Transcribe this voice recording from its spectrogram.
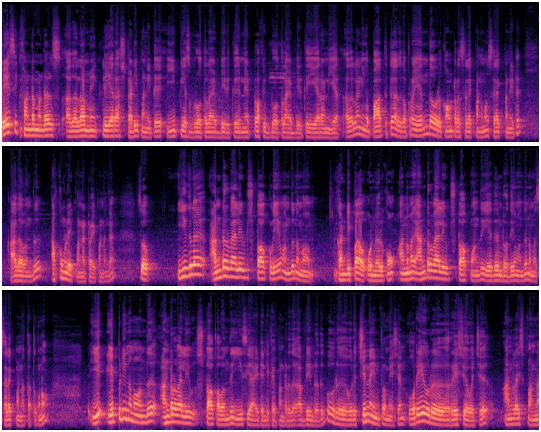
பேசிக் ஃபண்டமெண்டல்ஸ் அதெல்லாமே கிளியராக ஸ்டடி பண்ணிவிட்டு இபிஎஸ் க்ரோத்தெல்லாம் எப்படி இருக்குது நெட் ப்ராஃபிட் க்ரோத்தெல்லாம் எப்படி இருக்குது இயர் ஆன் இயர் அதெல்லாம் நீங்கள் பார்த்துட்டு அதுக்கப்புறம் எந்த ஒரு கவுண்டரை செலக்ட் பண்ணுமோ செலக்ட் பண்ணிவிட்டு அதை வந்து அக்குமுலேட் பண்ண ட்ரை பண்ணுங்கள் ஸோ இதில் அண்டர் வேல்யூட் ஸ்டாக்லேயும் வந்து நம்ம கண்டிப்பாக ஒன்று இருக்கும். அந்த மாதிரி அண்டர் வேல்யூட் ஸ்டாக் வந்து எதுன்றதையும் வந்து நம்ம செலக்ட் பண்ண கற்றுக்கணும் எப்படி நம்ம வந்து அண்டர் வேல்யூ ஸ்டாக்கை வந்து ஈஸியாக ஐடென்டிஃபை பண்ணுறது அப்படின்றதுக்கு ஒரு ஒரு சின்ன இன்ஃபர்மேஷன் ஒரே ஒரு ரேஷியோ வச்சு அனலைஸ் பண்ண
